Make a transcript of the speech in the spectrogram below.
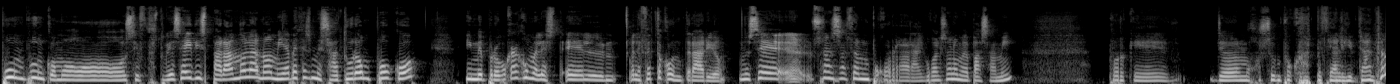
pum, pum, como si estuviese ahí disparándola, ¿no? A mí a veces me satura un poco y me provoca como el, el, efecto contrario. No sé, es una sensación un poco rara, igual solo me pasa a mí, porque yo a lo mejor soy un poco especialista, ¿no?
